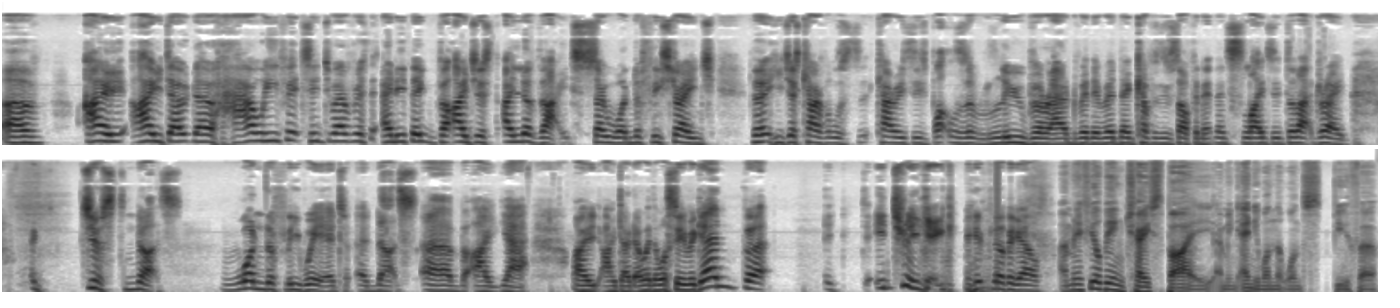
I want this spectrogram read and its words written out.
Um, I I don't know how he fits into everything anything, but I just I love that. It's so wonderfully strange that he just carries carries these bottles of lube around with him and then covers himself in it and then slides into that drain. Just nuts wonderfully weird and nuts. Um, I yeah, I I don't know whether we'll see him again, but intriguing if nothing else. I mean, if you're being chased by, I mean, anyone that wants you for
